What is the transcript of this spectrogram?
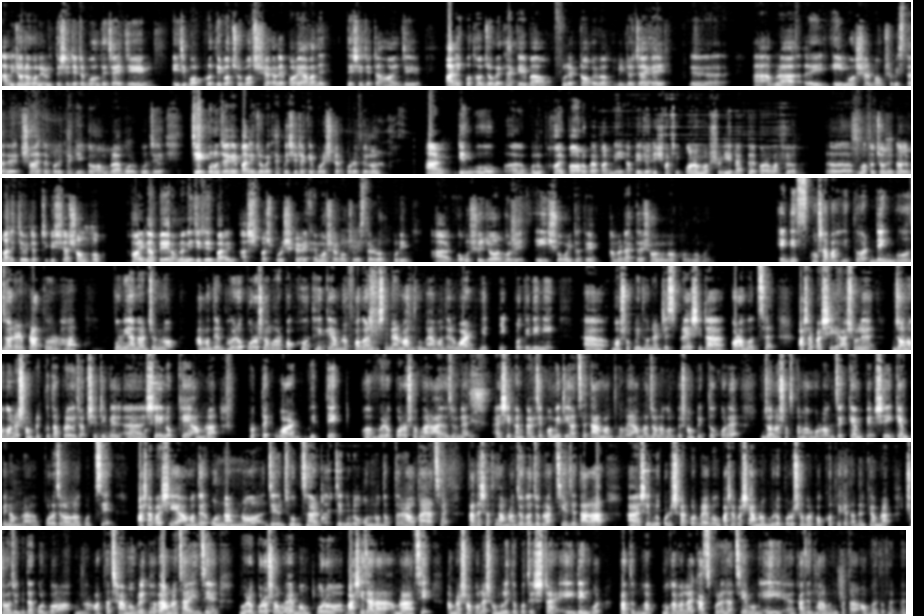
আমি জনগণের উদ্দেশ্যে যেটা বলতে চাই যে, এই যে প্রতি বছর বর্ষাকালের পরে আমাদের দেশে যেটা হয় যে, পানি কোথাও জমে থাকে বা ফুলের টবে বা বিভিন্ন জায়গায় আমরা এই এই মশার বংশ বিস্তারে সহায়তা করে থাকি। তো আমরা বলব যে যে কোনো জায়গায় পানি জমে থাকলে সেটাকে পরিষ্কার করে ফেলুন। আর ডেঙ্গু কোনো ভয় পাওয়ারও ব্যাপার নেই। আপনি যদি সঠিক পরামর্শ নিয়ে ডাক্তারের পরামর্শ মতো চলেন, তাহলে বাড়িতে ওইটার চিকিৎসা সম্ভব। ভয় না পেয়ে আমরা নিজেদের বাড়ির আশপাশ পরিষ্কার রেখে মশার বংশ বিস্তার রোধ করি। আর অবশ্যই জ্বর হলে এই সময়টাতে আমরা ডাক্তারের স্বর্ণাপন্ন হই। এডিস মশাবাহিত ডেঙ্গু, জ্বরের প্রাদুর্ভাব কমিয়ে আনার জন্য আমাদের ভৈরব পৌরসভার পক্ষ থেকে আমরা ফগার মেশিনের মাধ্যমে আমাদের ওয়ার্ড ভিত্তিক প্রতিদিনই মশক নিধনের যে স্প্রে সেটা করা হচ্ছে। পাশাপাশি আসলে জনগণের সম্পৃক্ততা প্রয়োজন, সেটিকে সেই লক্ষ্যে আমরা প্রত্যেক ওয়ার্ড ভিত্তিক ভৈরব পৌরসভার আয়োজনে সেখানকার যে কমিটি আছে তার মাধ্যমে আমরা জনগণকে সম্পৃক্ত করে জনসচেতনামূলক যে ক্যাম্পেইন, সেই ক্যাম্পেইন আমরা পরিচালনা করছি। পাশাপাশি আমাদের অন্যান্য যে ঝোপঝাড় যেগুলো অন্য দপ্তরের আওতায় আছে তাদের সাথে আমরা যোগাযোগ রাখছি যে তারা সেগুলো পরিষ্কার করবে এবং পাশাপাশি আমরা ভৈরব পৌরসভার পক্ষ থেকে তাদেরকে আমরা সহযোগিতা করব। অর্থাৎ সামগ্রিকভাবে আমরা চাই যে ভৈরব পৌরসভা এবং পৌরবাসী যারা আমরা আছি, আমরা সকলে সম্মিলিত প্রচেষ্টায় এই ডেঙ্গুর প্রাদুর্ভাব মোকাবেলায় কাজ করে যাচ্ছি এবং এই কাজের ধারাবাহিকতা অব্যাহত থাকবে।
